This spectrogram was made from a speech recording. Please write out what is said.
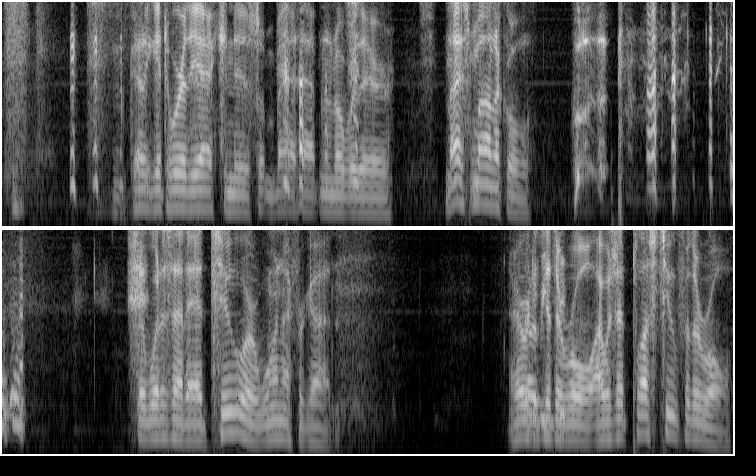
Got to get to where the action is. Something bad happening over there. Nice monocle. so what does that add? Two or one? I forgot. I already did the roll. I was at plus two for the roll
